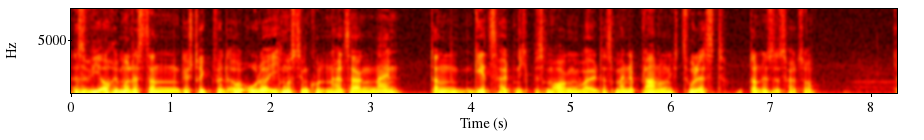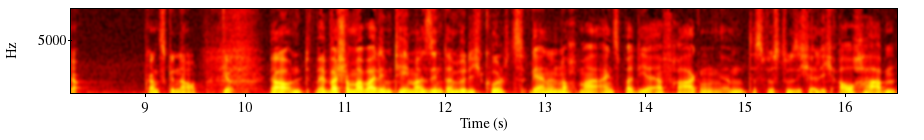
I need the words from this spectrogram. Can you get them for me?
Also wie auch immer das dann gestrickt wird. Oder ich muss dem Kunden halt sagen, nein, dann geht es halt nicht bis morgen, weil das meine Planung nicht zulässt. Dann ist es halt so ganz genau. Ja. ja, und wenn wir schon mal bei dem Thema sind, dann würde ich kurz gerne noch mal eins bei dir erfragen. Ähm, das wirst du sicherlich auch haben.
